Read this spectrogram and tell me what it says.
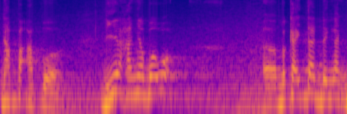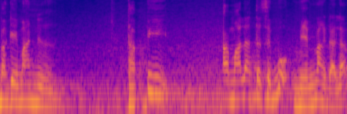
dapat apa. Dia hanya bawa uh, berkaitan dengan bagaimana. Tapi amalan tersebut memang dalam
